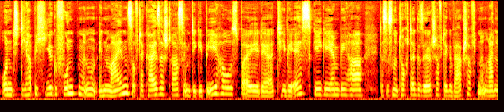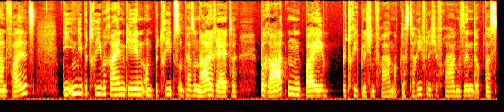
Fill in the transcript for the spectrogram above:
Und die habe ich hier gefunden in, in, Mainz auf der Kaiserstraße im DGB-Haus bei der TBS GmbH. Das ist eine Tochtergesellschaft der Gewerkschaften in Rheinland-Pfalz, die in die Betriebe reingehen und Betriebs- und Personalräte beraten bei betrieblichen Fragen, ob das tarifliche Fragen sind, ob das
